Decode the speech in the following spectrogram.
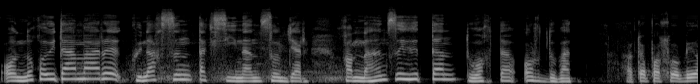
Онны күн ақсын таксинан сылжар. Хамнаһын сыйыттан туақта ордубат. Ата пособие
